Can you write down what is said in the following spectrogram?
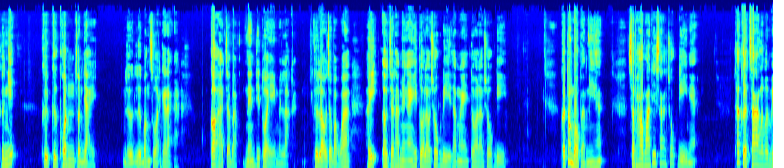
คืองี้คือคือคนส่วนใหญ่หรือหรือบางส่วนก็ได้อะก็อาจจะแบบเน้นที่ตัวเองเป็นหลัก คือเราจะบอกว่า เฮ้ย เราจะทำยังไงให้ตัวเราโชคดีทำไงตัวเราโชคดี ก็ต้องบอกแบบนี้ฮะ สภาวะที่สร้างโชคดีเนี่ย ถ้าเกิดสร้างแล้วมันไป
